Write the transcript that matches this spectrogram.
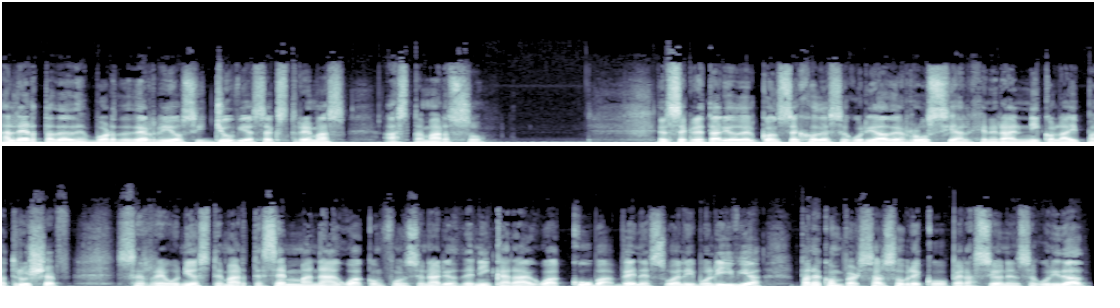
alerta de desborde de ríos y lluvias extremas hasta marzo. El secretario del Consejo de Seguridad de Rusia, el general Nikolai Patrushev, se reunió este martes en Managua con funcionarios de Nicaragua, Cuba, Venezuela y Bolivia para conversar sobre cooperación en seguridad.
